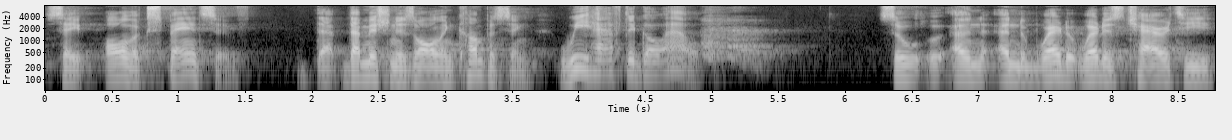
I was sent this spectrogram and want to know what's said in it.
say, all expansive. That, that mission is all encompassing. We have to go out. So, and, and where, do, where does charity,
